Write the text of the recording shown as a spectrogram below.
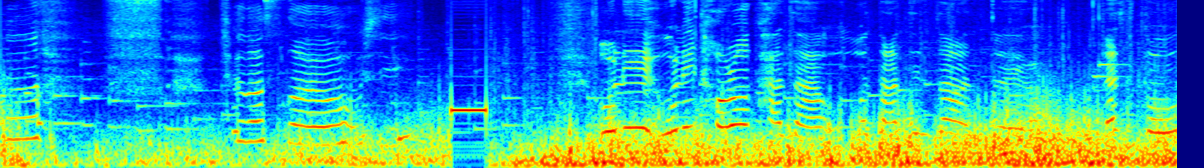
아, 추웠어요, 혹시? 우리 우리 털어 가자. 어, 나 진짜 안 돼요. Let's go.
